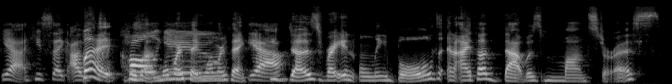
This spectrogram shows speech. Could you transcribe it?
Yeah, he's like, I was But call hold on, one more thing, one more thing. Yeah. He does write in only bold, and I thought that was monstrous.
